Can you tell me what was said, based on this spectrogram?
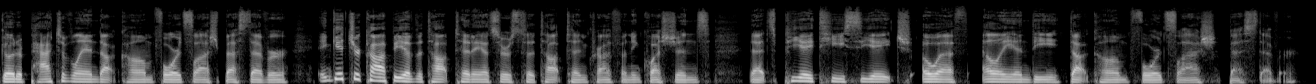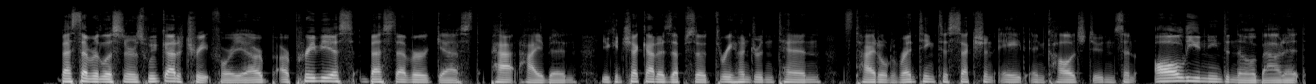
Go to patchofland.com forward slash best ever and get your copy of the top 10 answers to the top 10 crowdfunding questions. That's P A T C H O F L A N D dot com forward slash best ever. Best ever listeners, we've got a treat for you. Our, our previous best ever guest, Pat Hiban, you can check out his episode 310. It's titled Renting to Section 8 and College Students and all you need to know about it.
